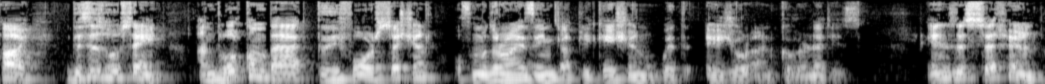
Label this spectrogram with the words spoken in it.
Hi, this is Hussein, and welcome back to the fourth session of modernizing application with Azure and Kubernetes. In this session,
